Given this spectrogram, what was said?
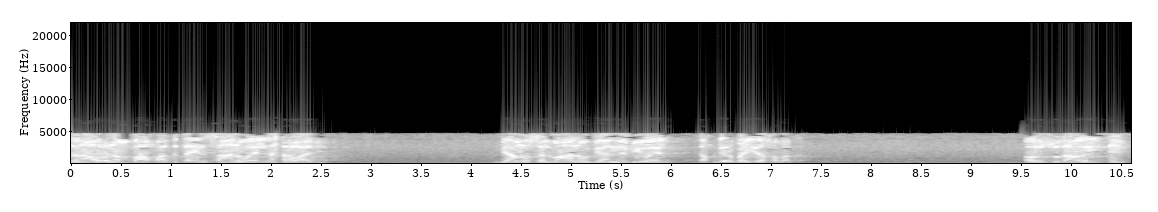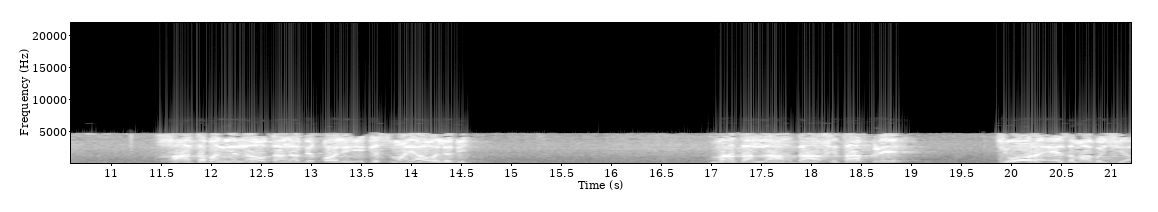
زناور نم پا خدتا انسان ویل نہ رواجی بیا مسلمان ہو بیا نبی ویل تقدیر بعید خبر اور سداوی خاطب اللہ تعالی بقوله ہی اسمایا ولدی. مات اللہ دا خطاب کرے چور اے زما بچیا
